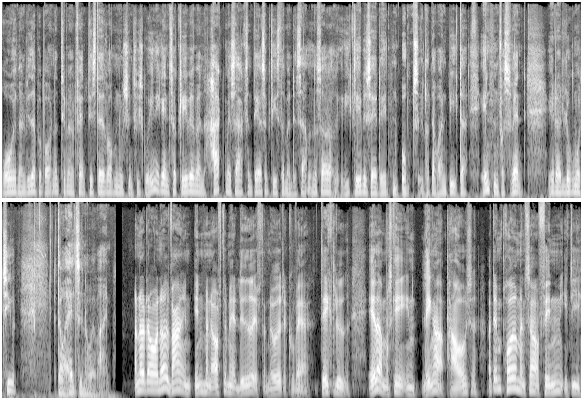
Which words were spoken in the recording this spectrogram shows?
rådede man videre på båndet, til man fandt det sted, hvor man nu synes vi skulle ind igen. Så klippede man hak med saksen der, og så klister man det sammen, og så i klippet sagde det enten bums, eller der var en bil, der enten forsvandt, eller et lokomotiv. Der var altid noget i vejen. Og når der var noget i vejen, endte man ofte med at lede efter noget, der kunne være dæklyd, eller måske en længere pause, og dem prøvede man så at finde i de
